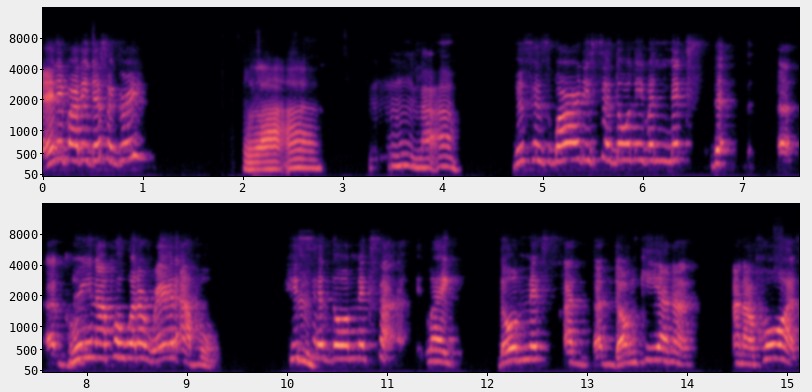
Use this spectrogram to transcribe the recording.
Anybody disagree? La. Mm, la. This is word. He said, don't even mix the, a, a green apple with a red apple. He mm. said, don't mix a, like don't mix a, a donkey and a and a horse.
